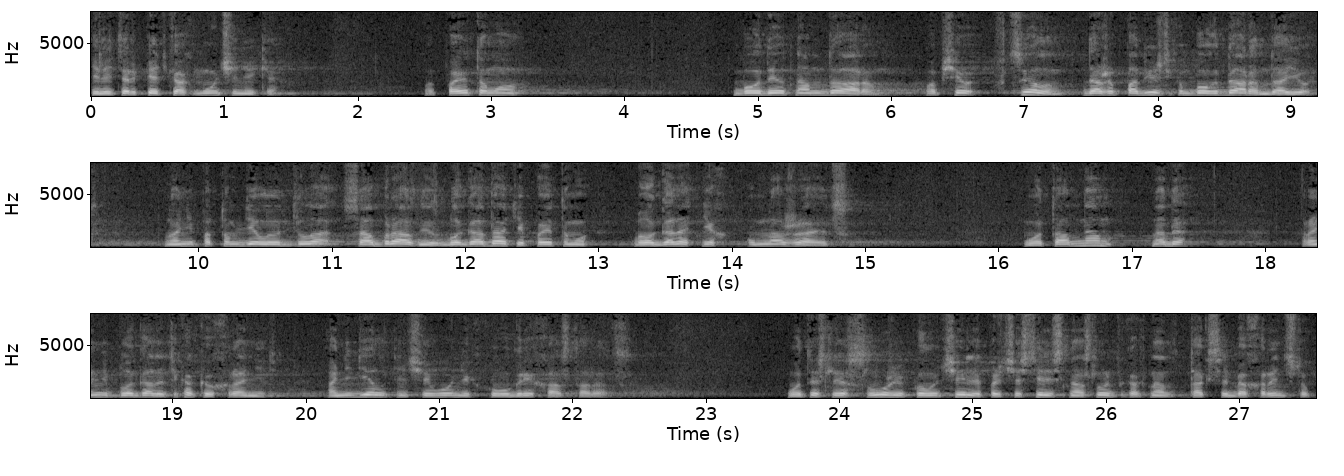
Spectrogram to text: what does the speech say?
или терпеть как мученики. Вот поэтому Бог дает нам даром. Вообще, в целом, даже подвижникам Бог даром дает. Но они потом делают дела сообразные с благодати, поэтому благодать них умножается. Вот, а нам надо хранить благодать. И как ее хранить? А не делать ничего, никакого греха стараться. Вот если службе получили, причастились на службе, как надо так себя хранить, чтобы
